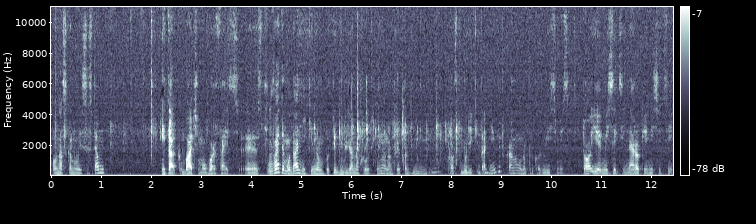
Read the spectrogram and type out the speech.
вона сканує систему. І так, бачимо Warface. Е, Введемо дані, які нам потрібні для накрутки. Ну, наприклад, просто будь-які дані відка, ну, наприклад, 8 місяців. То є місяці, не роки, місяці.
